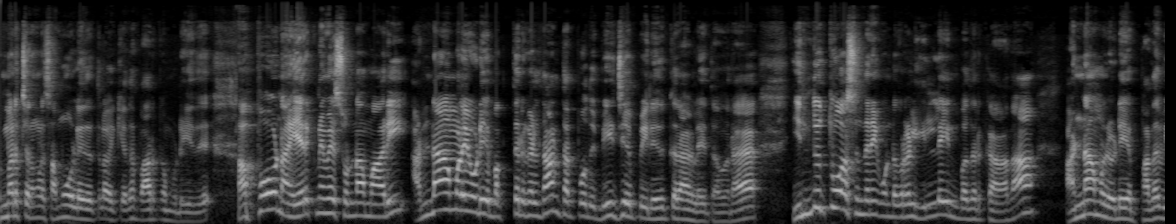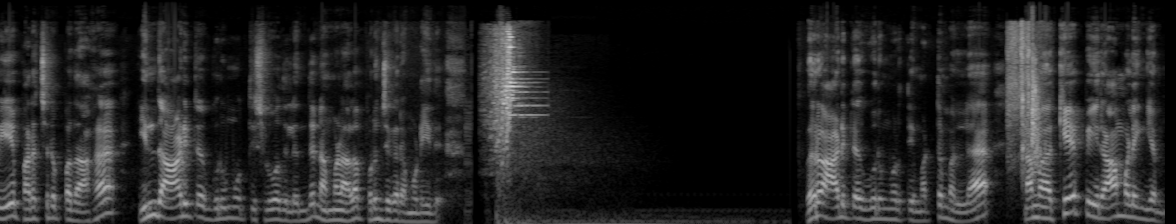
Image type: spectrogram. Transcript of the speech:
விமர்சனங்களை சமூக வலைதளத்தில் வைக்கிறத பார்க்க முடியுது. அப்போது நான் ஏற்கனவே சொன்ன மாதிரி அண்ணாமலையுடைய பக்தர்கள் தான் தற்போது பிஜேபியில் இருக்கிறார்களே தவிர இந்துத்துவ சிந்தனை கொண்டவர்கள் இல்லை என்பதற்காக தான் அண்ணாமலையுடைய பதவியை பறிச்சிருப்பதாக இந்த ஆடிட்டர் குருமூர்த்தி சொல்வதிலிருந்து நம்மளால் புரிஞ்சுக்கிற முடியுது. வெறும் ஆடிட்டர் குருமூர்த்தி மட்டுமல்ல நம்ம கே பி ராமலிங்கம்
